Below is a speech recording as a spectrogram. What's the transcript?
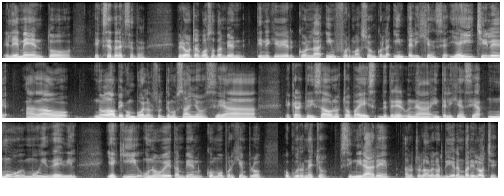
elementos, etcétera, etcétera. Pero otra cosa también tiene que ver con la información, con la inteligencia, y ahí Chile ha dado, no ha dado pie con bola en los últimos años, se ha eh, caracterizado nuestro país de tener una inteligencia muy, muy débil. Y aquí uno ve también cómo, por ejemplo, ocurren hechos similares al otro lado de la cordillera, en Bariloche.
